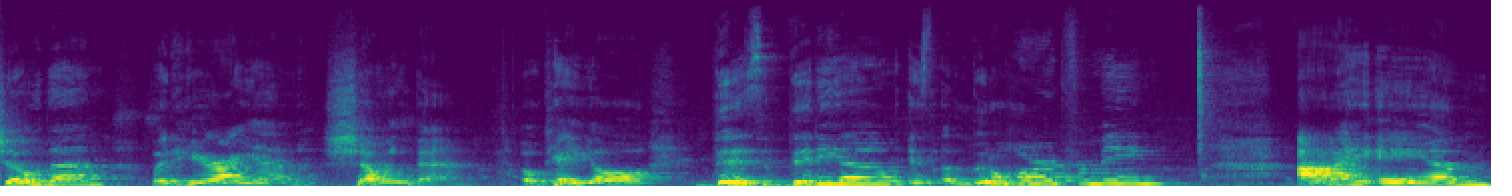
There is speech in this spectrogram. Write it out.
show them. But here I am showing them. Okay, y'all, this video is a little hard for me. I am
